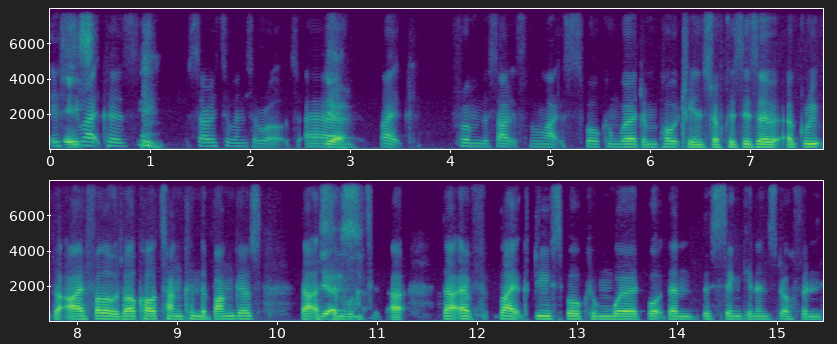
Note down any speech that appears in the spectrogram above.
Is she like, because, sorry to interrupt. Um, yeah. Like, from the start, from like spoken word and poetry and stuff, because there's a, a group that I follow as well called Tank and the Bangas that are yes. similar to that. That have like do spoken word, but then the singing and stuff and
